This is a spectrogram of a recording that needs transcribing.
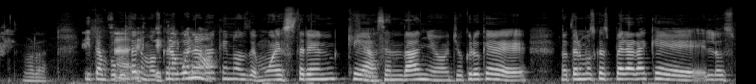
y tampoco tenemos que esperar a que nos demuestren que hacen daño. Yo creo que no tenemos que esperar a que los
